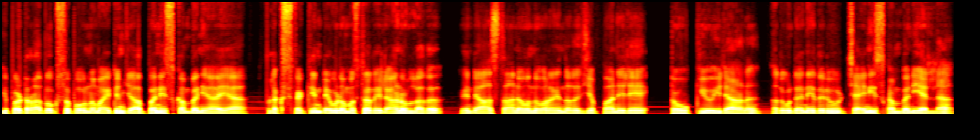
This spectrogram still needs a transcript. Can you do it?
ഇപ്പോൾ ട്രാബോക്സ് പൂർണമായിട്ടും ജാപ്പനീസ് കമ്പനിയായ ഫ്ലക്സ്ടെക്കിന്റെ ഉടമസ്ഥതയിലാണുള്ളത്. ഇതിന്റെ ആസ്ഥാനം എന്ന് പറയുന്നത് ജപ്പാനിലെ ടോക്കിയോയിലാണ്. അതുകൊണ്ട് തന്നെ ഇതൊരു ചൈനീസ് കമ്പനിയല്ല.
